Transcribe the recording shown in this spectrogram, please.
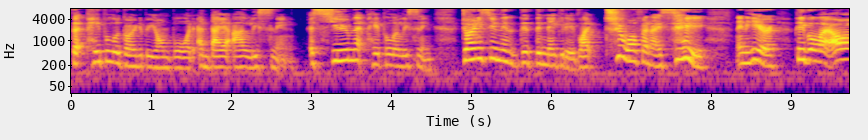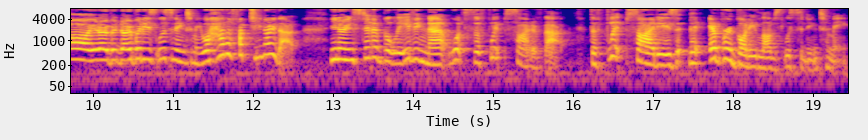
that people are going to be on board and they are listening. Assume that people are listening. Don't assume the, the, the negative. Like, too often I see and hear people like, oh, you know, but nobody's listening to me. Well, how the fuck do you know that? You know, instead of believing that, what's the flip side of that? The flip side is that everybody loves listening to me.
